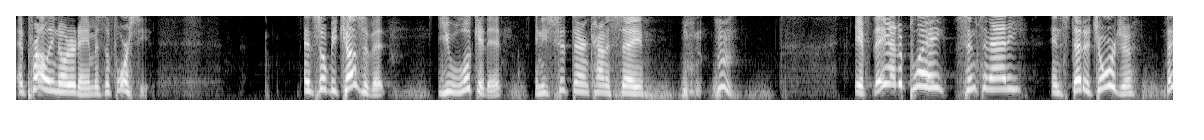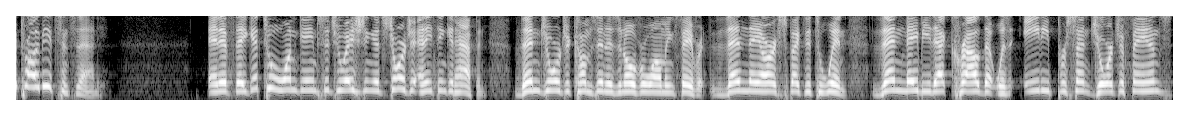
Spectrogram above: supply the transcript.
and probably Notre Dame is the four seed. And so, because of it, you look at it and you sit there and kind of say, hmm, if they had to play Cincinnati instead of Georgia, they'd probably beat Cincinnati. And if they get to a one game situation against Georgia, anything could happen. Then Georgia comes in as an overwhelming favorite. Then they are expected to win. Then maybe that crowd that was 80% Georgia fans,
